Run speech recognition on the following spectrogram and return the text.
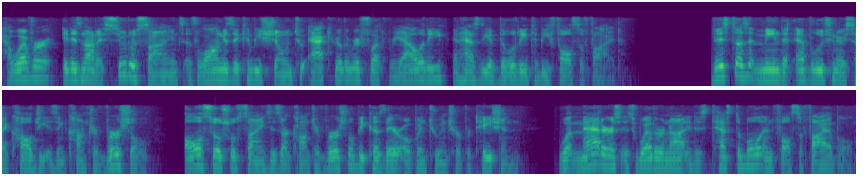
However, it is not a pseudoscience as long as it can be shown to accurately reflect reality and has the ability to be falsified. This doesn't mean that evolutionary psychology isn't controversial, all social sciences are controversial because they are open to interpretation. What matters is whether or not it is testable and falsifiable.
